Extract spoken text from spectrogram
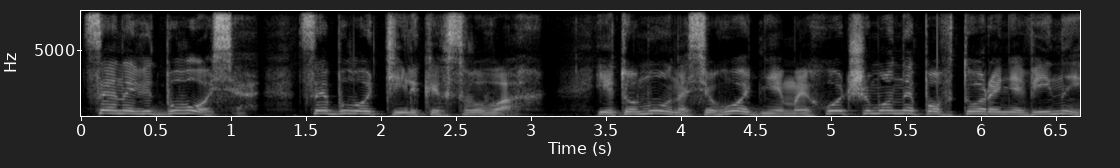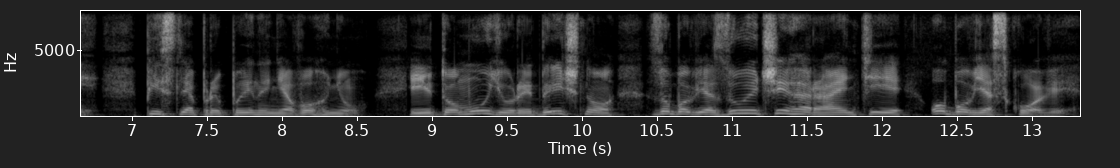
Це не відбулося, це було тільки в словах. І тому на сьогодні ми хочемо не повторення війни після припинення вогню. І тому юридично зобов'язуючі гарантії обов'язкові.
